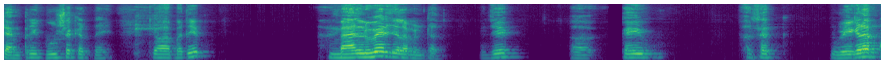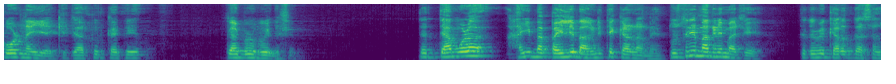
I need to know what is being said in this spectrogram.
टॅम्परिंग होऊ शकत नाही. किंवा यामध्ये मॅलवेअर ज्याला म्हणतात. म्हणजे काही असा वेगळा कोड नाही आहे की ज्यातून काहीतरी गडबड होईल असेल. तर त्यामुळं ही पहिली मागणी ते करणार नाही. दुसरी मागणी माझी आहे. तर तुम्ही करत नसाल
